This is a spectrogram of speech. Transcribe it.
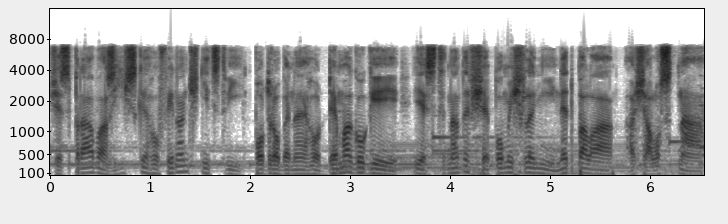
že zpráva říšského finančnictví, podrobeného demagogii, jest nade vše pomyšlení nedbalá a žalostná.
